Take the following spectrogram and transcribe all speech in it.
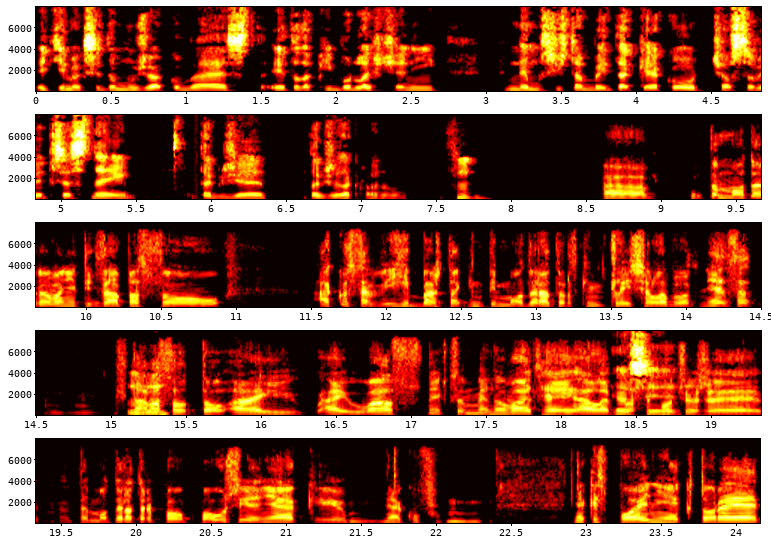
i tím, jak si to můžu jako vést, je to takový bodlehčený, nemusíš tam být tak jako časově přesný, takže, takže takhle, no. Uh, pri tom moderovaní tých zápasov Ako sa vyhýbaš takým tým moderátorským kliše, lebo mne sa, stáva mm-hmm. sa to aj, aj u vás, nechcem menovať, hej, ale Jasne. proste počujem, že ten moderátor po, použije nejaký, nejakú, nejaké spojenie, ktoré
